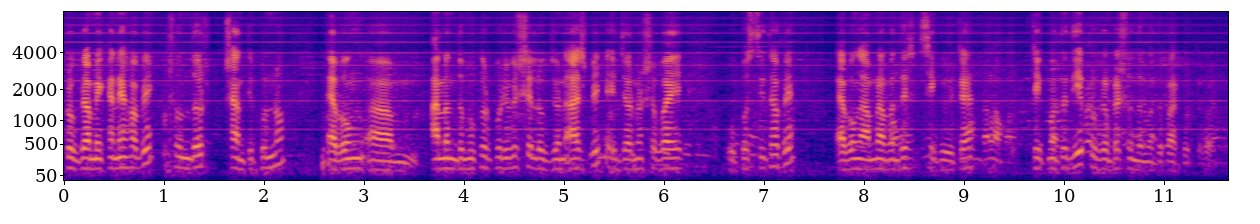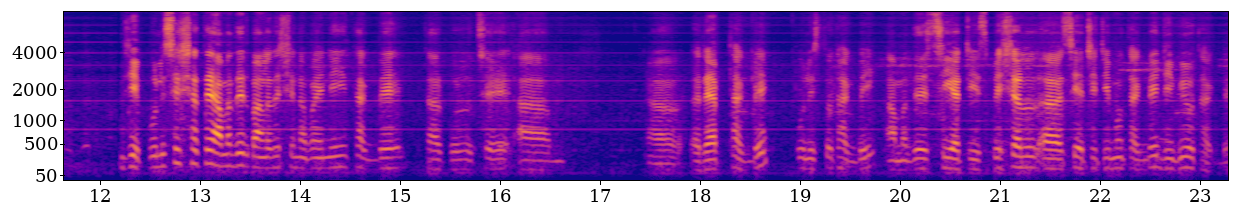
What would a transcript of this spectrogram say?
প্রোগ্রাম এখানে হবে। সুন্দর, শান্তিপূর্ণ এবং আনন্দমুখর পরিবেশে লোকজন আসবে। এই জনসভায় উপস্থিত হবে এবং আমরা আমাদের সিকিউরিটিটা ঠিকমতো দিয়ে প্রোগ্রামটা সুন্দর মতো পার করতে পারব। জি, পুলিশের সাথে আমাদের বাংলাদেশ সেনাবাহিনী থাকবে। তারপর হচ্ছে র্যাব থাকবে, পুলিশ তো থাকবেই, আমাদের সিআরটি স্পেশাল সিআরটি টিমও থাকবে ডিবিও থাকবে।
